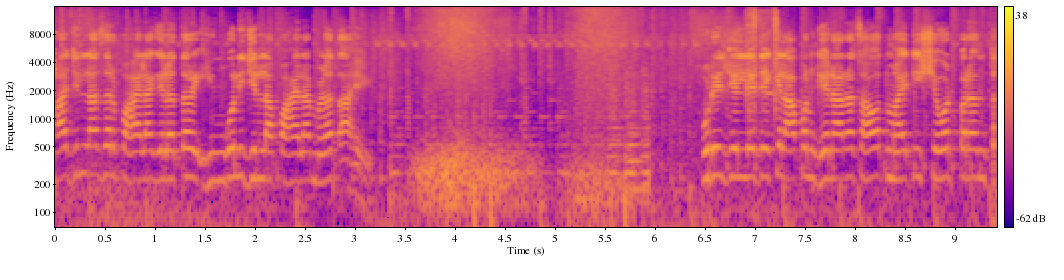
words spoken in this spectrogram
हा जिल्हा जर पाहायला गेलं तर हिंगोली जिल्हा पाहायला मिळत आहे. पुढील जिल्हे देखील आपण घेणारच आहोत. माहिती शेवटपर्यंत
